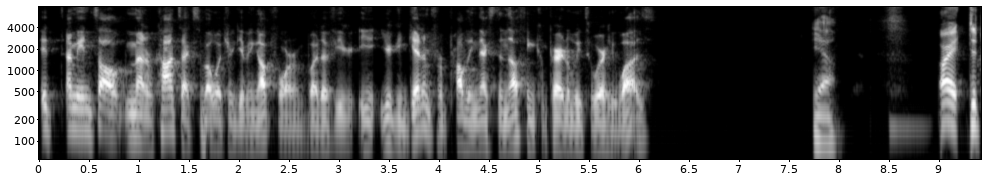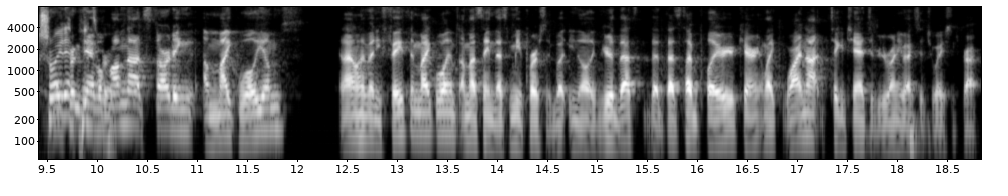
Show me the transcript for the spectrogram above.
it, I mean, it's all a matter of context about what you're giving up for him. But if you you, can get him for probably next to nothing comparatively to where he was. Yeah. All right, Detroit for at example, Pittsburgh. if I'm not starting a Mike Williams, and I don't have any faith in Mike Williams, I'm not saying that's me personally, but you know, if you're that that that's type of player you're carrying, like why not take a chance if your running back situation's crap?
